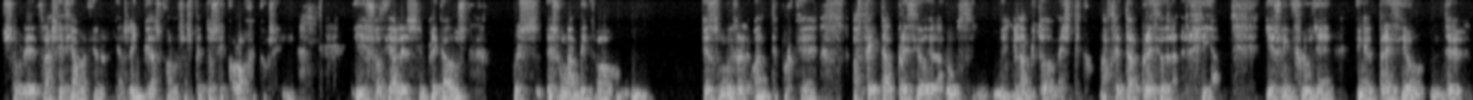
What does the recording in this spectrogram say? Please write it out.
sobre transición hacia energías limpias, con los aspectos psicológicos y, y sociales implicados, pues es un ámbito es muy relevante porque afecta al precio de la luz en el ámbito doméstico, afecta al precio de la energía y eso influye en el precio del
